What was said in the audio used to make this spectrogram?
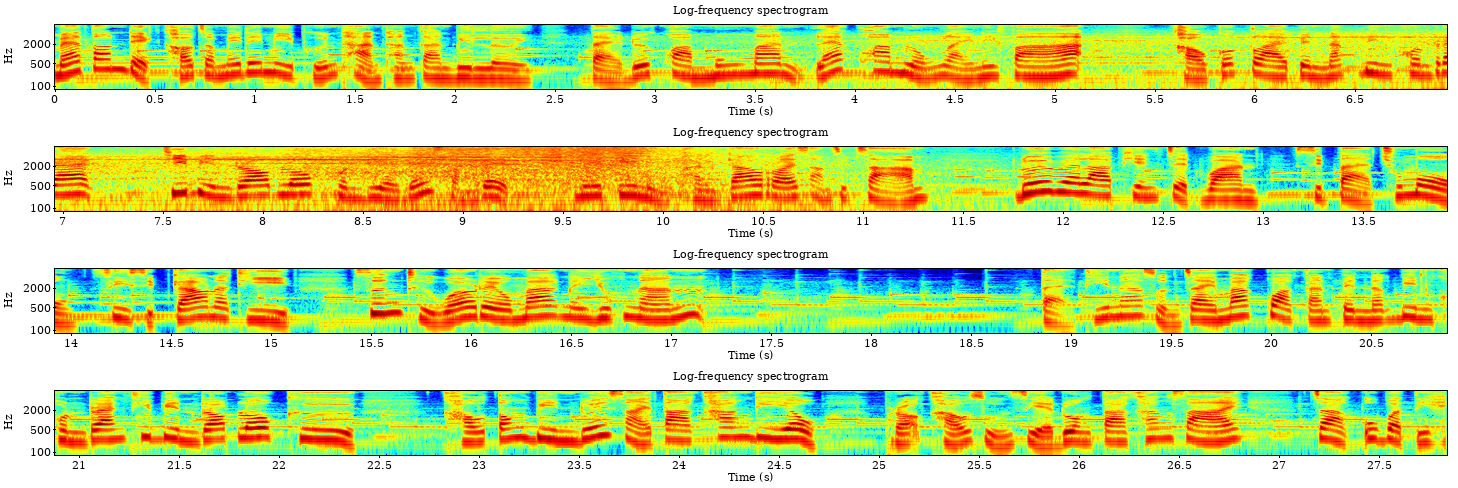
แม้ตอนเด็กเขาจะไม่ได้มีพื้นฐานทางการบินเลย แต่ด้วยความมุ่งมั่นและความหลงไหลในฟ้า เขาก็กลายเป็นนักบินคนแรก ที่บินรอบโลกคนเดียวได้สำเร็จในปี 1933 ด้วยเวลาเพียง 7 วัน 18 ชั่วโมง 49 นาที ซึ่งถือว่าเร็วมากในยุคนั้นแต่ที่น่าสนใจมากกว่าการเป็นนักบินคนแรกที่บินรอบโลกคือ เขาต้องบินด้วยสายตาข้างเดียว เพราะเขาสูญเสียดวงตาข้างซ้าย จากอุบัติเห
